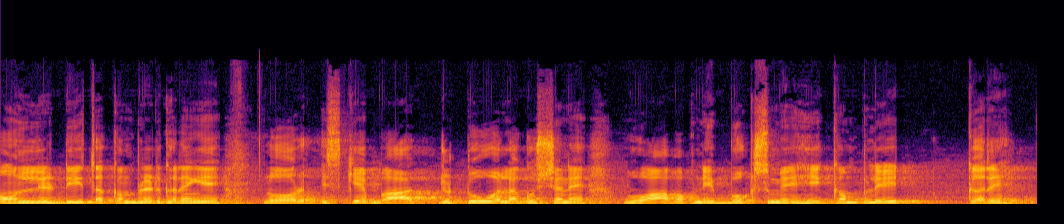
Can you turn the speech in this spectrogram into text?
ओनली डी तक कंप्लीट करेंगे, और इसके बाद जो टू वाला क्वेश्चन है, वो आप अपनी बुक्स में ही कंप्लीट करें।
